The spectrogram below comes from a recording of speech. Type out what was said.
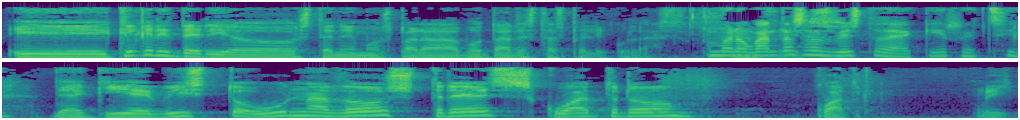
¿Y qué criterios tenemos para votar estas películas? Bueno, ¿cuántas has visto de aquí, Richie? De aquí he visto una, dos, tres, cuatro, cuatro. Uy,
